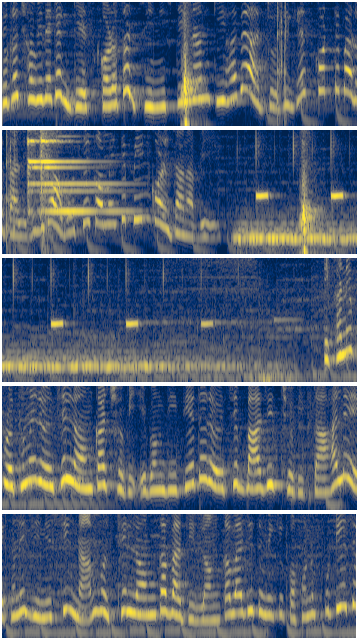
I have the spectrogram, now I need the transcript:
দুটো ছবি দেখে গেস করো তো জিনিসটির নাম কি হবে? আর যদি গেস করতে পারো, তাহলে কিন্তু অবশ্যই কমেন্টে পিন করে জানাবে। এখানে প্রথমে রয়েছে লঙ্কার ছবি এবং দ্বিতীয়তে রয়েছে বাজির ছবি। তাহলে এখানে জিনিসটির নাম হচ্ছে লঙ্কা বাজি লঙ্কা বাজি তুমি কি কখনো ফুটিয়েছো?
